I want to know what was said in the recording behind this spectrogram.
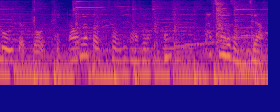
录一个给我听，然后那时候其实我就想说，嗯，他唱歌怎么这样？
